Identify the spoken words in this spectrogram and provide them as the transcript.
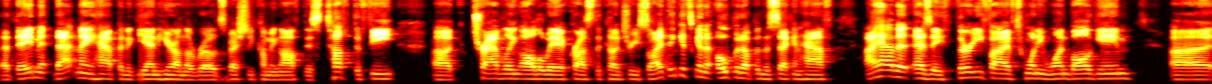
that they may, that may happen again here on the road, especially coming off this tough defeat, uh, traveling all the way across the country. So I think it's going to open up in the second half. I have it as a 35-21 ball game. Uh,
